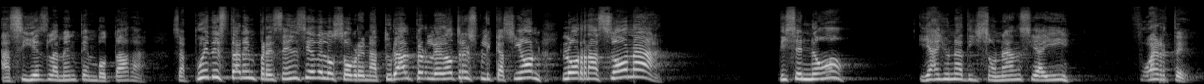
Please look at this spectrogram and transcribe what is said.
Así es la mente embotada. O sea, puede estar en presencia de lo sobrenatural, pero le da otra explicación, lo razona. Dice no. Y hay una disonancia ahí fuerte.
